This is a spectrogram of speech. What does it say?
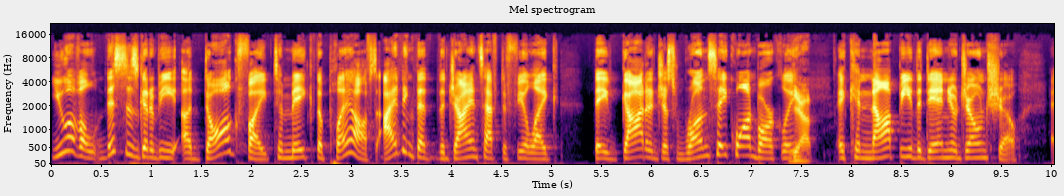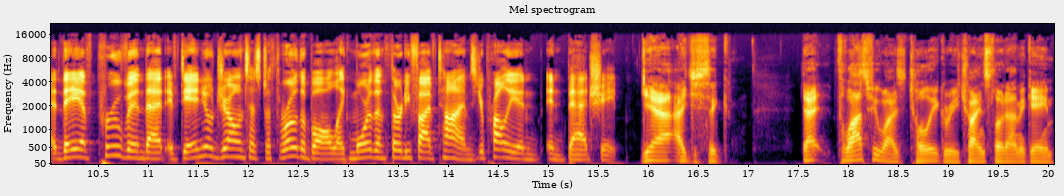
You have a this is going to be a dogfight to make the playoffs. I think that the Giants have to feel like they've got to just run Saquon Barkley. Yep. It cannot be the Daniel Jones show. They have proven that if Daniel Jones has to throw the ball like more than 35 times, you're probably in, in bad shape. Yeah, I just think that philosophy wise, totally agree. Try and slow down the game.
